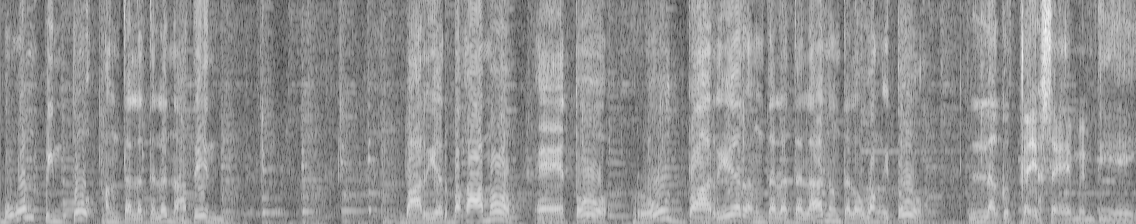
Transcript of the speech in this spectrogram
buong pinto ang daladala natin. Barrier baka mo? Eto, road barrier ang daladala ng dalawang ito. Lagot kayo sa MMDA.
